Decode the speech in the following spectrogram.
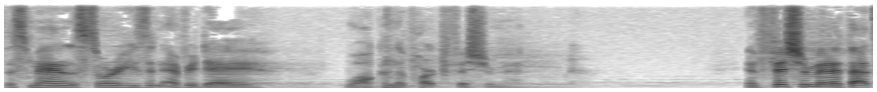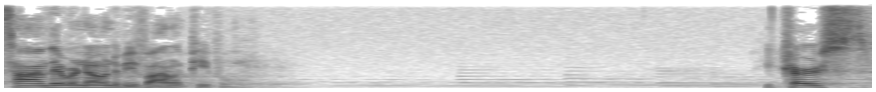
This man in the story, he's an everyday walk in the park fisherman. And fishermen at that time, they were known to be violent people. He cursed.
